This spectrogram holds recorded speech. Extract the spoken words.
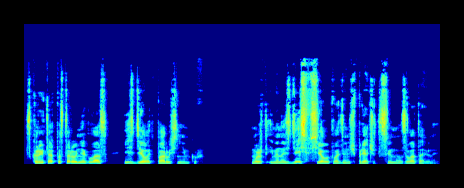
скрытый от посторонних глаз, и сделать пару снимков. Может, именно здесь Всеволод Владимирович прячет сына Золотавиной?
